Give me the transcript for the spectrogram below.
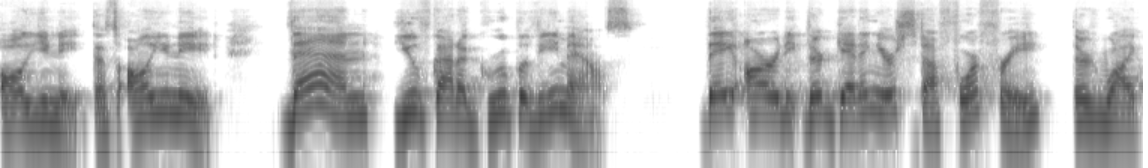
all you need. That's all you need. Then you've got a group of emails. They already, they're getting your stuff for free. They're like,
